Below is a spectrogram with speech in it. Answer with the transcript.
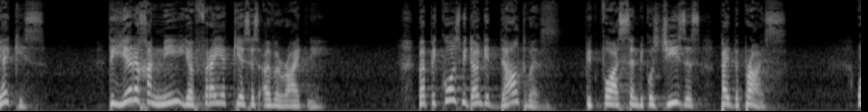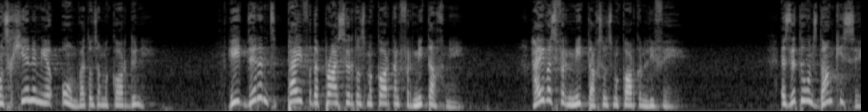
Jy kies. Die Here gaan nie jou vrye keuses override nie. But because we don't get dealt with for our sin because Jesus paid the price. Ons gee nie meer om wat ons aan mekaar doen nie. He didn't pay for the price sodat ons mekaar kan vernietig nie. Hy was vernietig sodat ons mekaar kan lief hê. Is dit hoe ons dankie sê?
